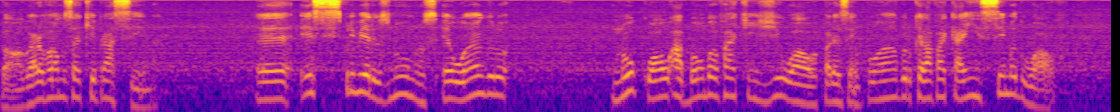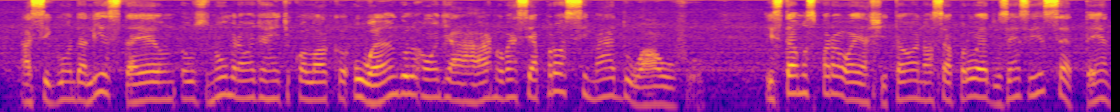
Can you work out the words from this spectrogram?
Bom, agora vamos aqui para cima. É, esses primeiros números é o ângulo no qual a bomba vai atingir o alvo. Por exemplo, o ângulo que ela vai cair em cima do alvo. A segunda lista é os números onde a gente coloca o ângulo onde a arma vai se aproximar do alvo. Estamos para o oeste, então a nossa proa é 270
